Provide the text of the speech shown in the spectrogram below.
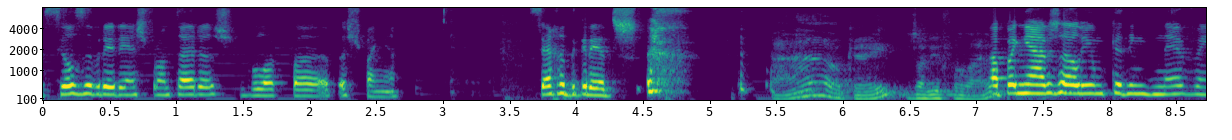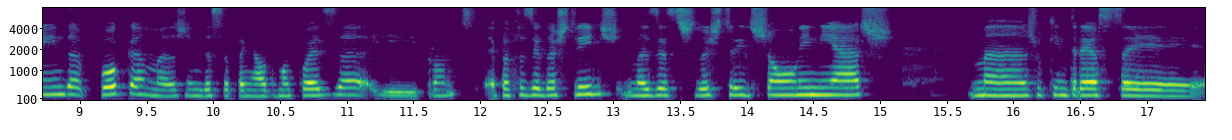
se eles abrirem as fronteiras, vou logo para, para a Espanha. Serra de Gredos. Ah, ok, já ouvi falar. Apanhar já ali um bocadinho de neve, ainda pouca, mas ainda se apanha alguma coisa e pronto. É para fazer dois trilhos, mas esses dois trilhos são lineares, mas o que interessa é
